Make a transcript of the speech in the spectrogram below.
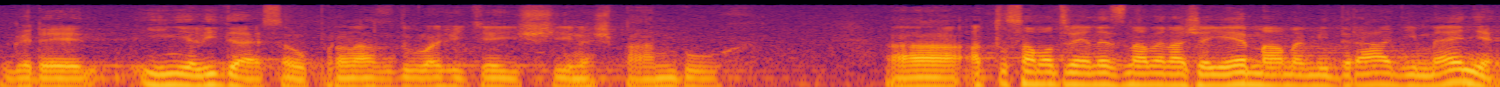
kdy jiní lidé jsou pro nás důležitější než Pán Bůh. A to samozřejmě neznamená, že je máme mít rádi méně.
